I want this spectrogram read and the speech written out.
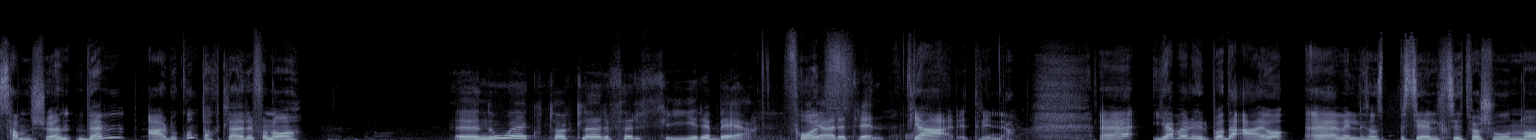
Sandsjøen. Hvem er du kontaktlærer for nå? Eh, Nå er jeg kontaktlærer for 4B. For Fjerde trinn. Fjerde trinn, ja. Eh, Jeg bare lurer på, Det er jo en veldig sånn spesiell situasjon nå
